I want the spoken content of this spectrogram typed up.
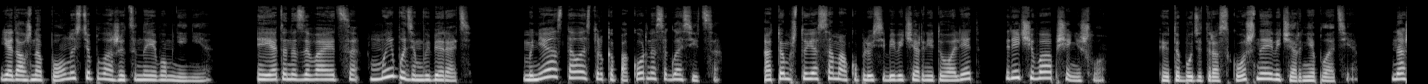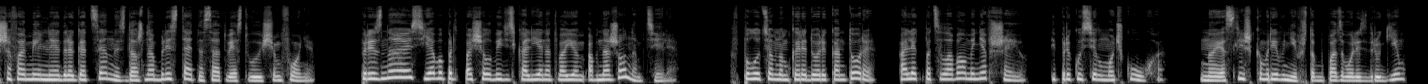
я должна полностью положиться на его мнение. И это называется «мы будем выбирать». Мне осталось только покорно согласиться. О том, что я сама куплю себе вечерний туалет, речи вообще не шло. Это будет роскошное вечернее платье. Наша фамильная драгоценность должна блистать на соответствующем фоне. Признаюсь, я бы предпочел видеть колье на твоем обнаженном теле. В полутемном коридоре конторы Олег поцеловал меня в шею и прикусил мочку уха. Но я слишком ревнив, чтобы позволить другим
